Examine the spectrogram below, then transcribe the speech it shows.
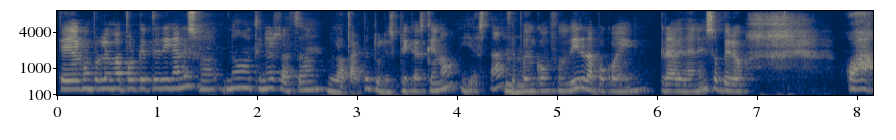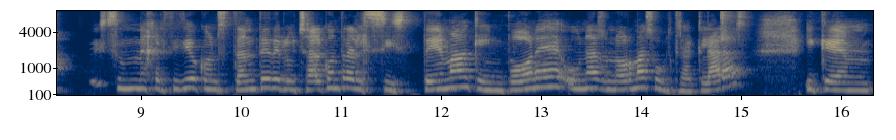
que hay algún problema porque te digan eso? No, tienes razón. Digo, aparte, tú le explicas que no y ya está. Se pueden confundir, tampoco hay gravedad en eso, pero ¡guau! es un ejercicio constante de luchar contra el sistema que impone unas normas ultra claras y que mm,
